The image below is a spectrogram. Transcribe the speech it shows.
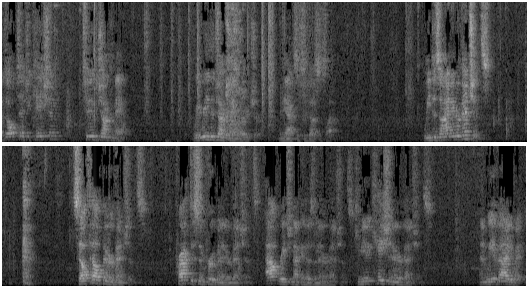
adult education to junk mail. We read the junk mail literature in the Access to Justice Lab. We design interventions, self-help interventions, practice improvement interventions, outreach mechanism interventions, communication interventions, and we evaluate.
